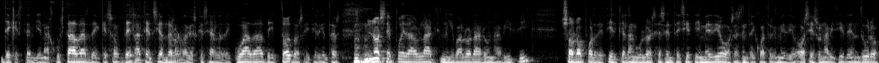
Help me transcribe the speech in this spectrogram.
de que estén bien ajustadas, de que eso, de la tensión de los radios que sea la adecuada, de todo. Es decir, entonces no se puede hablar ni valorar una bici solo por decir que el ángulo es 67 y medio o 64 y medio, o si es una bici de enduro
